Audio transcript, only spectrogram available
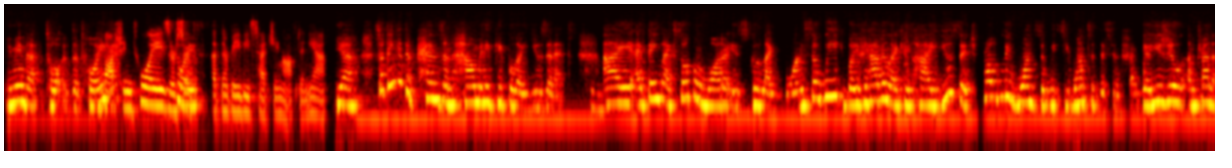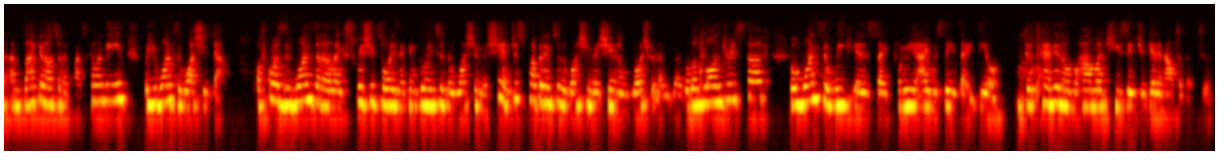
You mean that to- the toy? Washing toys or toys. that their baby's touching often. Yeah. Yeah. So I think it depends on how many people are using it. Mm-hmm. I, I think like soap and water is good like once a week, but if you're having like a high usage, probably once a week, you want to disinfect. Your usual, I'm trying to, I'm blanking out on a particular name, but you want to wash it down. Of course, the ones that are like swishy toys that can go into the washing machine, just pop it into the washing machine and wash with like regular laundry stuff. But once a week is like, for me, I would say is ideal, depending on how much usage you're getting out of it too.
